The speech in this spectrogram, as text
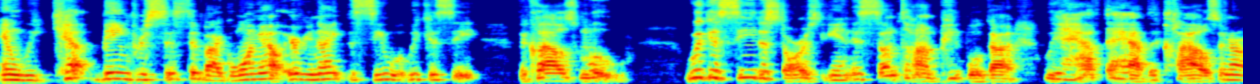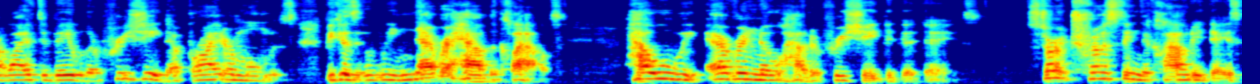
and we kept being persistent by going out every night to see what we could see, the clouds move. We could see the stars again. And sometimes people, God, we have to have the clouds in our life to be able to appreciate the brighter moments. Because if we never have the clouds, how will we ever know how to appreciate the good days? Start trusting the cloudy days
